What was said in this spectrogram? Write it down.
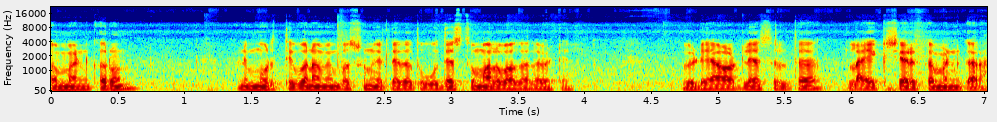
कमेंट करून. आणि मूर्ती पण आम्ही बसून घेतल्या तर उद्याच तुम्हाला बघायला भेटेल. व्हिडिओ आवडले असेल तर लाईक शेअर कमेंट करा.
